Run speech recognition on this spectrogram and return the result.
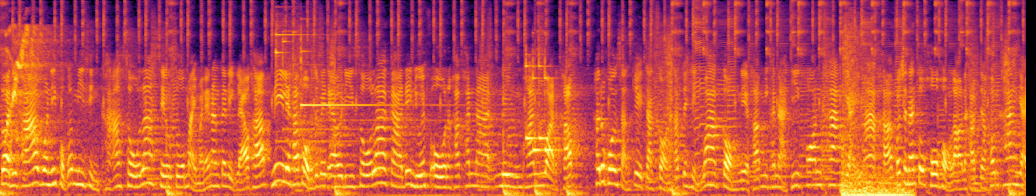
สวัสดีครับ วันนี้ผมก็มีสินค้าโซลาเซลล์ตัวใหม่มาแนะนำกันอีกแล้วครับ นี่เลยครับผมจะเป็น LED Solar Garden UFO นะครับ ขนาด 1,000 วัตต์ครับ ถ้าทุกคนสังเกตจากกล่องนะครับจะเห็นว่ากล่องเนี่ยครับมีขนาดที่ค่อนข้างใหญ่มากครับเพราะฉะนั้นตัวโคของเรานะครับจะค่อนข้างใหญ่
